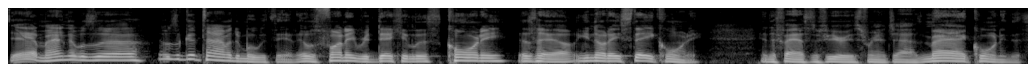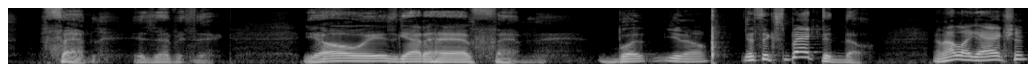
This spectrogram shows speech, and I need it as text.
yeah, man, it was a it was a good time at the movie theater. It was funny, ridiculous, corny as hell. You know they stay corny in the Fast and Furious franchise. Mad corniness. Family is everything. You always gotta have family. But, you know, it's expected though. And I like action,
